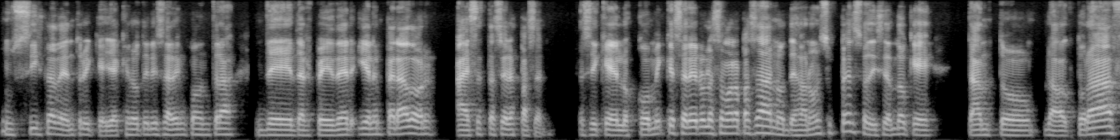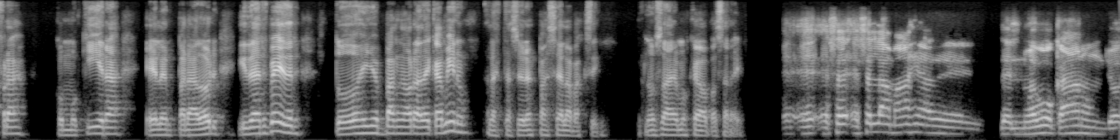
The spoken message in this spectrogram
un Sith adentro y que ella quiere utilizar en contra de Darth Vader y el Emperador a esa estación espacial. Así que los cómics que salieron la semana pasada nos dejaron en suspenso diciendo que tanto la doctora Afra como Kira, el Emperador y Darth Vader, todos ellos van ahora de camino a la estación espacial a Maxine. No sabemos qué va a pasar ahí. E- e- Esa, es la magia de- del nuevo canon, yo,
